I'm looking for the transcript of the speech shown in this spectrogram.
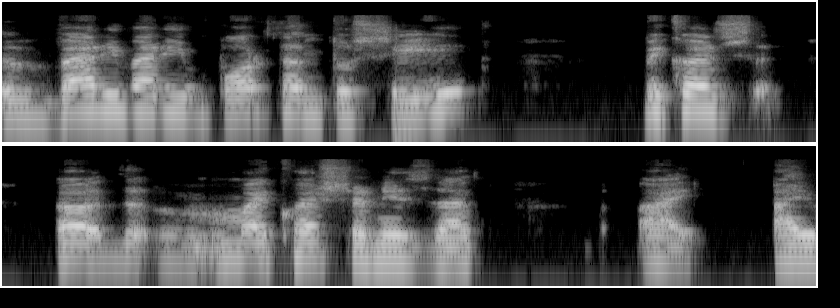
very, very important to see it? Because uh, the, my question is that I I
